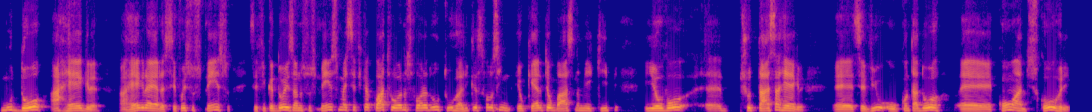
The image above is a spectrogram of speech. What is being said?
mudou a regra. A regra era: você foi suspenso, você fica dois anos suspenso, mas você fica quatro anos fora do Tour. A Liquigas falou assim: eu quero teu Basso na minha equipe e eu vou é, chutar essa regra. É, você viu o contador é, com a Discovery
